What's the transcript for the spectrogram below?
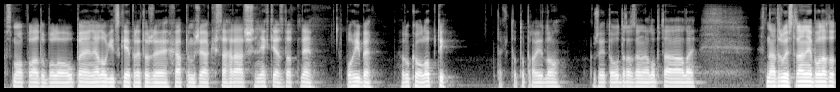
z môjho pohľadu bolo úplne nelogické, pretože chápem, že ak sa hráč nechtia zdotne v pohybe rukou lopty, tak toto pravidlo, akože je to odrazená lopta, ale na druhej strane bola to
